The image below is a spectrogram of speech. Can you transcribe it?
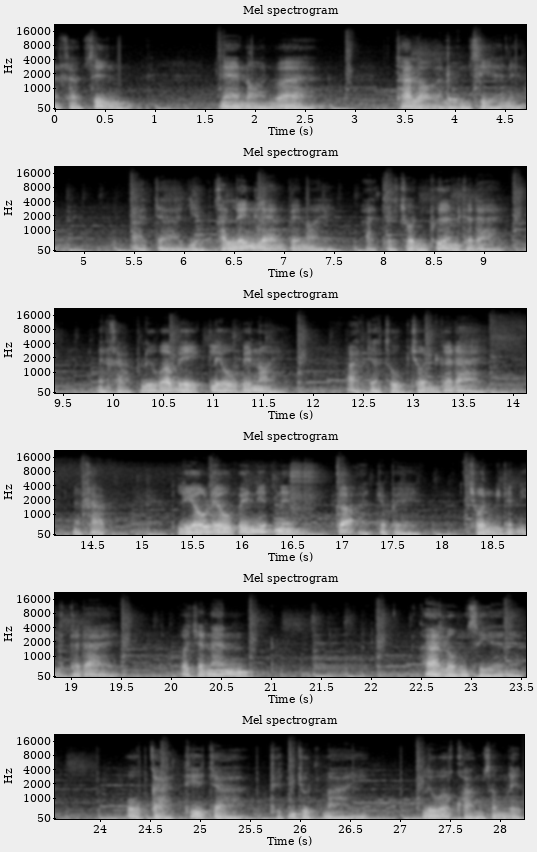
นะครับ ซึ่งแน่นอนว่าถ้าเราอารมณ์เสียเนี่ยอาจจะเหยียบคันเร่งแรงไปหน่อย อาจจะชนเพื่อนก็ได้นะครับ หรือว่าเบรกเร็วไปหน่อย อาจจะถูกชนก็ได้นะครับเลี้ยวเร็วไปนิดนึงก็อาจจะไปชนกันอีกก็ได้ เพราะฉะนั้นอารมณ์เสียเนี่ยโอกาสที่จะถึงจุดหมาย หรือว่าความสำเร็จ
